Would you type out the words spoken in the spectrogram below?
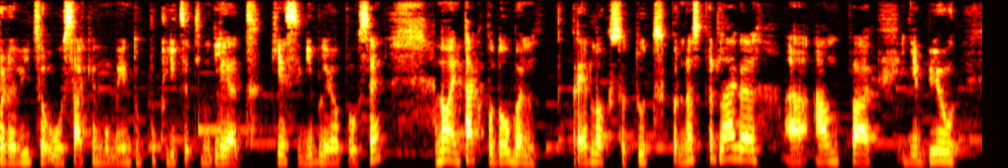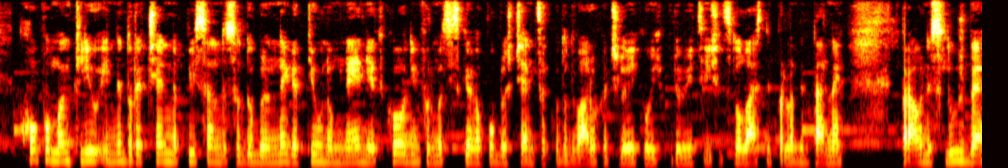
Pravico v vsakem momentu poklicati in gledati, kje se gibljajo, pa vse. No, en tak podoben predlog so tudi pri nas predlagali, ampak je bil tako pomankljiv in nedorečen napisan, da so dobili negativno mnenje tako od informacijskega pooblaščenca, kot od varuha človekovih pravic in še celo lastne parlamentarne pravne službe,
